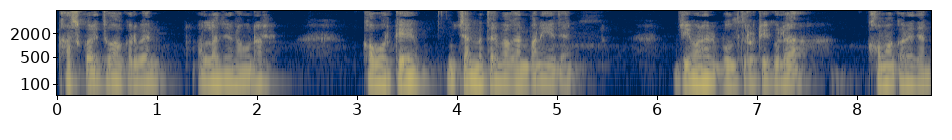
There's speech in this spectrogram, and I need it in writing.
খাস করে দোয়া করবেন। আল্লাহ যেন ওনার কবরকে জান্নাতের বাগান বানিয়ে দেন, জীবনের ভুল ত্রুটিগুলা ক্ষমা করে দেন।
